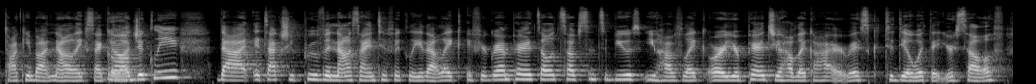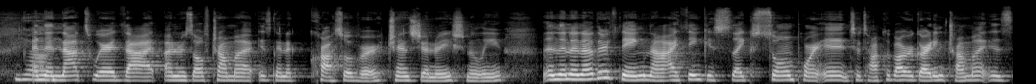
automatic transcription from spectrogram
talking about now, like psychologically, yeah. that it's actually proven now scientifically that like if your grandparents dealt with substance abuse, you have like, or your parents, you have like a higher risk to deal with it yourself. Yeah. And then that's where that unresolved trauma is going to cross over transgenerationally. And then another thing that I think is like so important to talk about regarding trauma is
